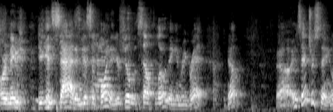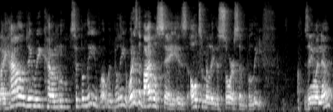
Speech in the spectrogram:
Or maybe you get sad and disappointed. You're filled with self loathing and regret. Yep. Yeah, it's interesting. Like, how do we come to believe what we believe? What does the Bible say is ultimately the source of belief? Does anyone know?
